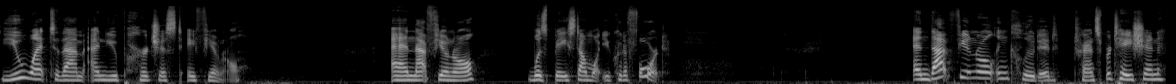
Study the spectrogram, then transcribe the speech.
you went to them and you purchased a funeral. And that funeral was based on what you could afford. And that funeral included transportation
